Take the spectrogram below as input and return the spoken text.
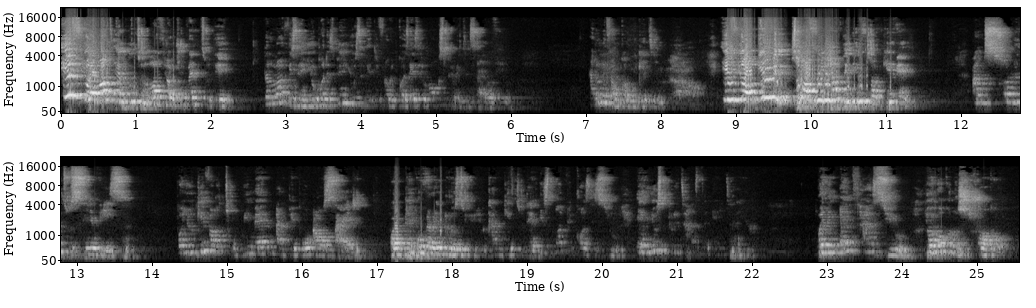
If you're not able to love your children today, the love is in you, but it's being used in a different way because there's a wrong spirit inside of you. I don't know if I'm communicating. If you're giving, some of you have the gift of giving. I'm sorry to say this, but you give out to women and people outside, but people very close to you, you can't give to them. It's not because it's you. A new spirit has to enter you. When it enters you, you're not going to struggle.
